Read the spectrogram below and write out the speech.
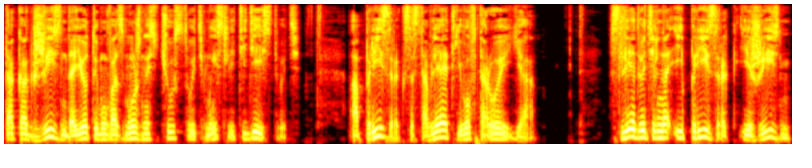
так как жизнь дает ему возможность чувствовать, мыслить и действовать, а призрак составляет его второе «я». Следовательно, и призрак, и жизнь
